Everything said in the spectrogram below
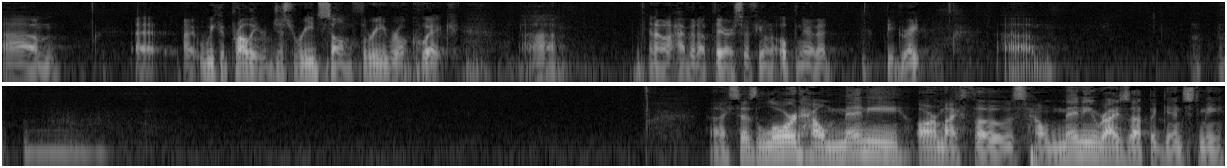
um, uh, we could probably just read Psalm 3 real quick. Uh, and I don't have it up there, so if you want to open there, that'd be great. Um, Uh, he says, Lord, how many are my foes? How many rise up against me?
